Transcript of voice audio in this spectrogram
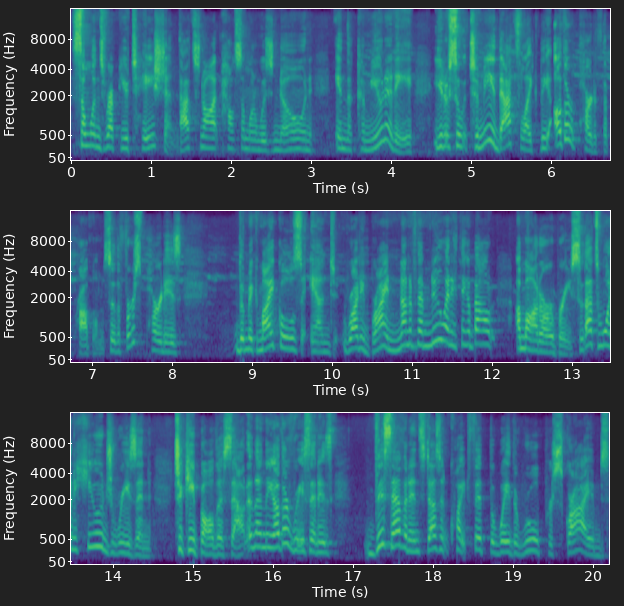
someone's reputation. That's not how someone was known in the community. You know, so to me, that's like the other part of the problem. So the first part is the McMichaels and Roddie Bryan, none of them knew anything about Ahmaud Arbery. So that's one huge reason to keep all this out. And then the other reason is this evidence doesn't quite fit the way the rule prescribes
